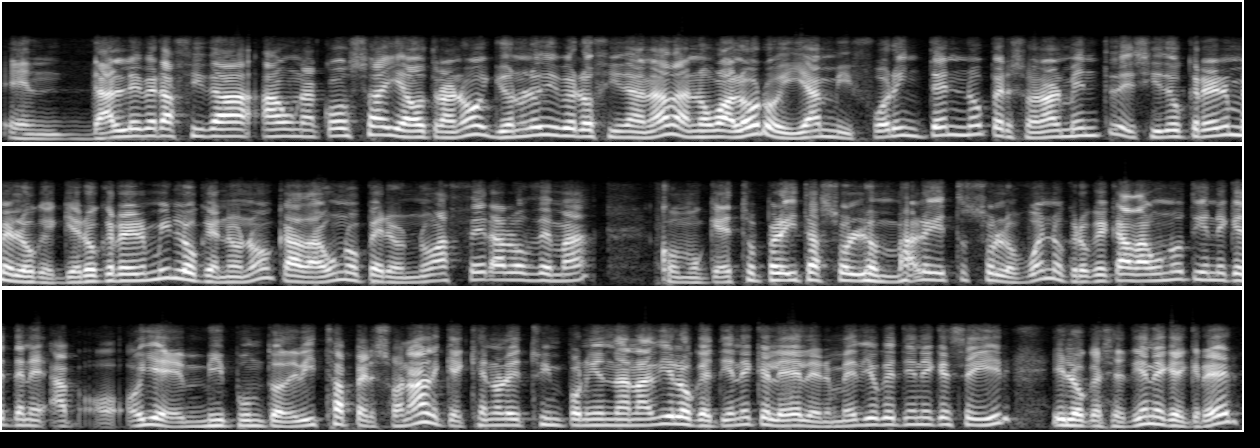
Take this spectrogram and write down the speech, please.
en darle veracidad a una cosa y a otra no. Yo no le doy velocidad a nada, no valoro. Y ya en mi fuero interno, personalmente, decido creerme lo que quiero creerme y lo que no, no, cada uno, pero no hacer a los demás como que estos periodistas son los malos y estos son los buenos. Creo que cada uno tiene que tener, ah, oye, en mi punto de vista personal, que es que no le estoy imponiendo a nadie lo que tiene que leer, el medio que tiene que seguir y lo que se tiene que creer,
